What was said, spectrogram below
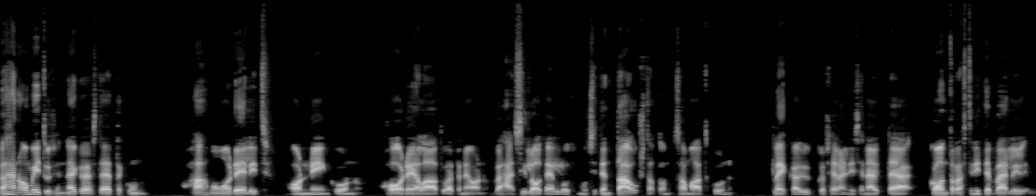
vähän omituisen näköistä, että kun hahmomodelit on niin kuin HD-laatu, että ne on vähän silotellut, mutta sitten taustat on samat kuin Pleikka ykkösellä, niin se näyttää, kontrasti niiden välillä,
